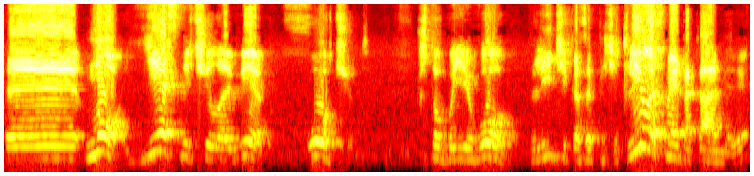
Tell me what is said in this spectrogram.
Э, но если человек хочет, чтобы его личико запечатлилось на этой камере,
